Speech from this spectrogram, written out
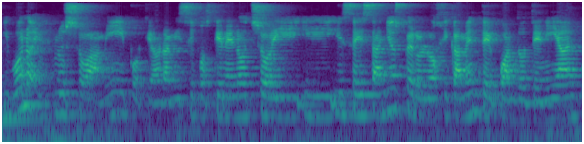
Y bueno, incluso a mí, porque ahora mis hijos tienen 8 y, y 6 años, pero lógicamente cuando tenían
